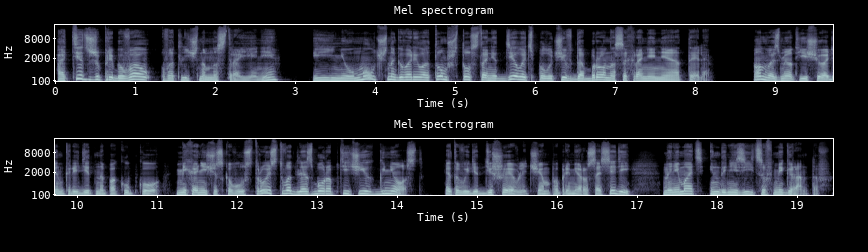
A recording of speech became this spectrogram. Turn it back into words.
Отец же пребывал в отличном настроении — и неумолчно говорил о том, что станет делать, получив добро на сохранение отеля. Он возьмет еще один кредит на покупку механического устройства для сбора птичьих гнезд. Это выйдет дешевле, чем, по примеру соседей, нанимать индонезийцев-мигрантов.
